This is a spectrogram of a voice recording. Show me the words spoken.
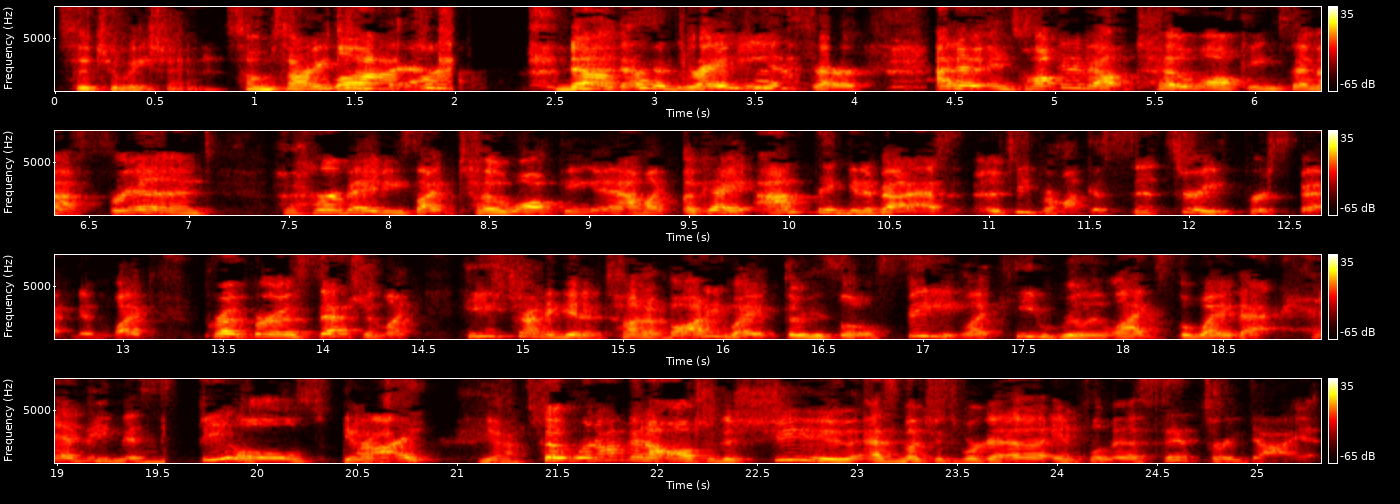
situation so i'm sorry to not. No, that's a great answer. I know. And talking about toe walking, so my friend, her baby's like toe walking, and I'm like, okay, I'm thinking about it as an OT from like a sensory perspective, like proprioception. Like he's trying to get a ton of body weight through his little feet. Like he really likes the way that heaviness mm-hmm. feels, Yes. right? yeah So we're not going to alter the shoe as much as we're going to implement a sensory diet,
